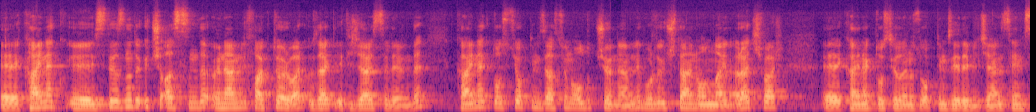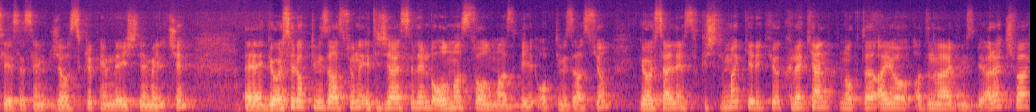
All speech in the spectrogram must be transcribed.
E, kaynak e, site hızında da 3 aslında önemli faktör var. Özellikle e-ticaret sitelerinde. Kaynak dosya optimizasyonu oldukça önemli. Burada 3 tane online araç var. E, kaynak dosyalarınızı optimize edebileceğiniz hem CSS hem JavaScript hem de HTML için. E, görsel optimizasyonu e-ticaret sitelerinde olmazsa olmaz bir optimizasyon. Görselleri sıkıştırmak gerekiyor. Kraken.io adını verdiğimiz bir araç var.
